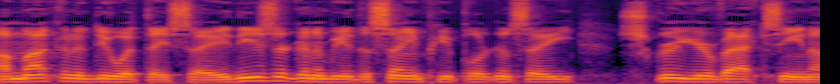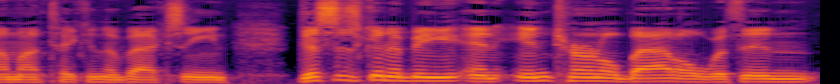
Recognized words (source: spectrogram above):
I'm not going to do what they say. These are going to be the same people who are going to say, screw your vaccine, I'm not taking the vaccine. This is going to be an internal battle within,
